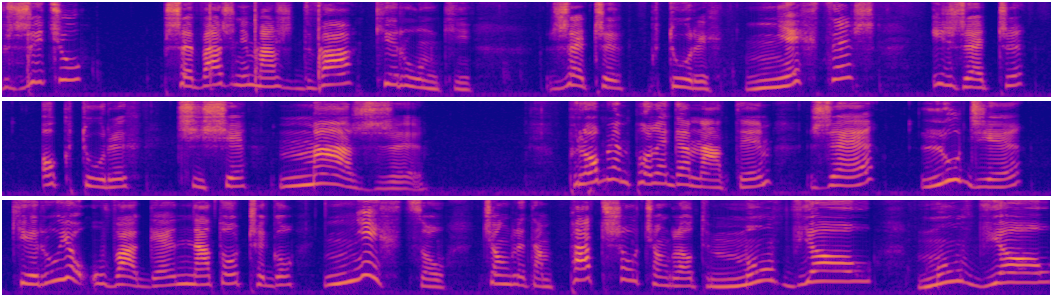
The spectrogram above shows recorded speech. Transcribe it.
W życiu przeważnie masz dwa kierunki: rzeczy, których nie chcesz, i rzeczy, o których ci się marzy. Problem polega na tym, że ludzie kierują uwagę na to, czego nie chcą. Ciągle tam patrzą, ciągle o tym mówią, mówią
